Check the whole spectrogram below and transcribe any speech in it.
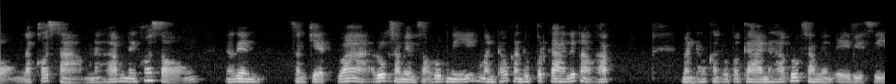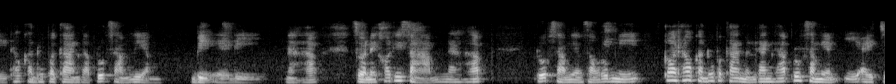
2 และข้อ 3 นะครับ ในข้อ 2 นักเรียนสังเกตว่ารูปสามเหลี่ยม2รูปนี้มันเท่ากันทุกประการหรือเปล่าครับ มันเท่ากันทุกประการนะครับ รูปสามเหลี่ยม ABC เท่ากันทุกประการกับรูปสามเหลี่ยม BAD นะครับ ส่วนในข้อที่ 3 นะครับ รูปสามเหลี่ยม2รูปนี้ก็เท่ากันทุกประการเหมือนกันครับ รูปสามเหลี่ยม EIG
